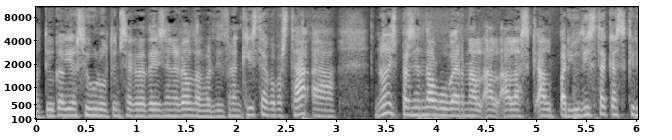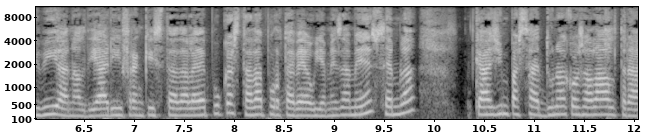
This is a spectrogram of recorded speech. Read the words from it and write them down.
el tio que havia sigut l'últim secretari general del partit franquista, que va estar, eh, no, és president del govern, el, el, el, periodista que escrivia en el diari franquista de l'època està de portaveu i a més a més sembla que hagin passat d'una cosa a l'altra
